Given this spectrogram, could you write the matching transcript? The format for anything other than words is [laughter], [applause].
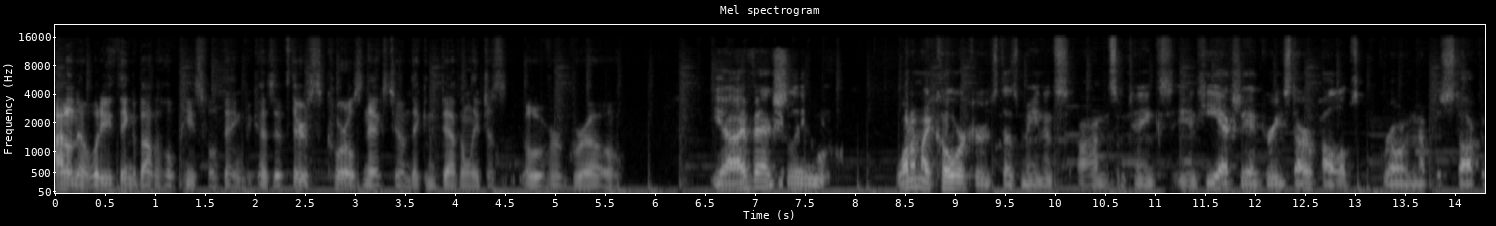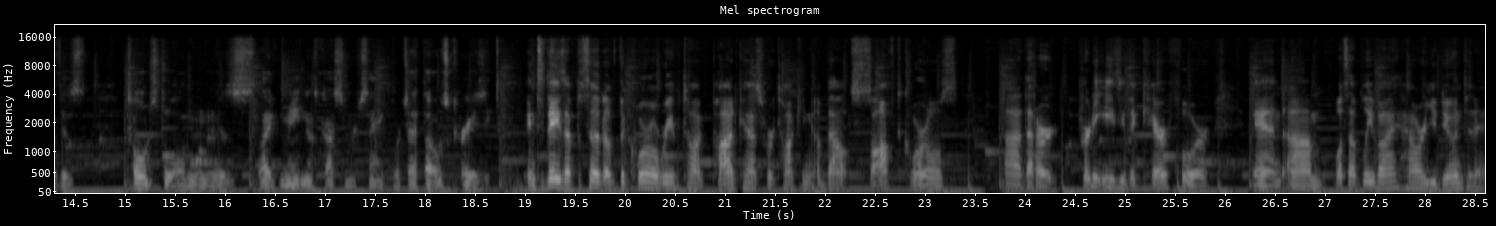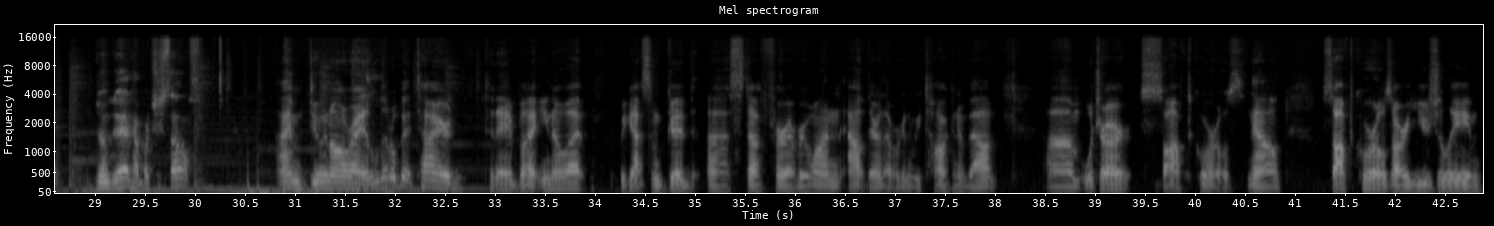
I don't know. What do you think about the whole peaceful thing? Because if there's corals next to them, they can definitely just overgrow. Yeah, I've actually one of my coworkers does maintenance on some tanks, and he actually had green star polyps growing up the stalk of his toadstool in one of his like maintenance customers tank, which I thought was crazy. In today's episode of the Coral Reef Talk podcast, we're talking about soft corals uh, that are pretty easy to care for. And um, what's up, Levi? How are you doing today? Doing good. How about yourself? I'm doing all right. A little bit tired today, but you know what? We got some good uh, stuff for everyone out there that we're going to be talking about, um, which are soft corals. Now, soft corals are usually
